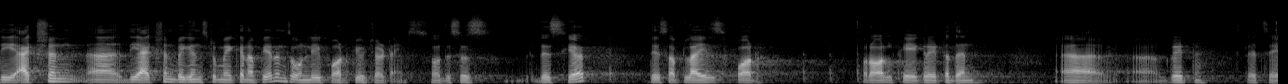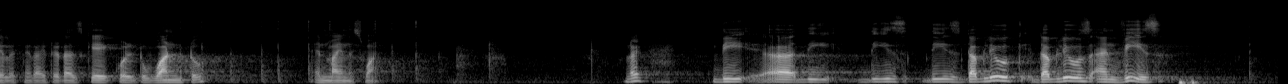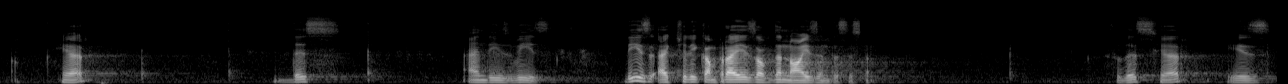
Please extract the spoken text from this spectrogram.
the action uh, the action begins to make an appearance only for future times. So, this is this here this applies for for all k greater than uh, uh, great let us say let me write it as k equal to 1 to n minus 1 right. The, uh, the these these w w's and v's here this and these v's these actually comprise of the noise in the system. So, this here is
